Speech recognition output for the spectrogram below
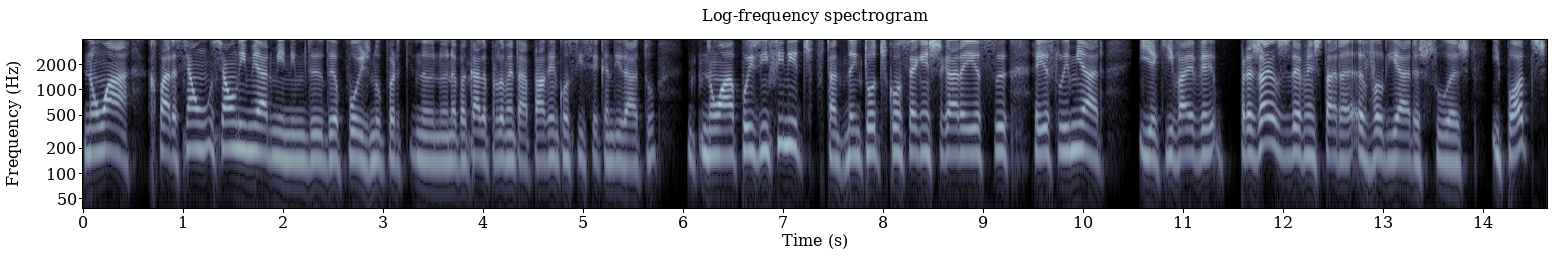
não há, repara, se há um, se há um limiar mínimo de, de apoios no no, na bancada parlamentar para alguém conseguir ser candidato, não há apoios infinitos, portanto nem todos conseguem chegar a esse, a esse limiar. E aqui vai haver, para já eles devem estar a avaliar as suas hipóteses,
